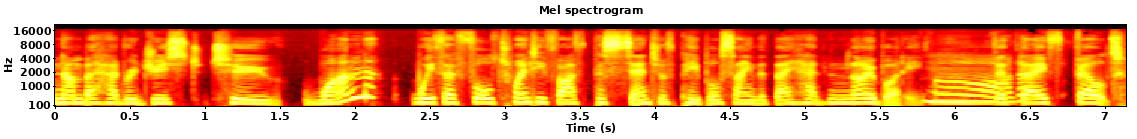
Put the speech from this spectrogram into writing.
number had reduced to one. With a full 25% of people saying that they had nobody, that they felt,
